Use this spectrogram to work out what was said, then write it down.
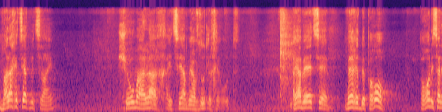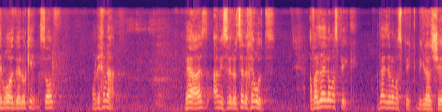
מהלך יציאת מצרים, שהוא מהלך היציאה מעבדות לחירות, היה בעצם מרד בפרעה. פרעה ניסה למרוד באלוקים, בסוף הוא נכנע. ואז עם ישראל יוצא לחירות. אבל זה עדיין לא מספיק. עדיין זה לא מספיק, בגלל שעם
